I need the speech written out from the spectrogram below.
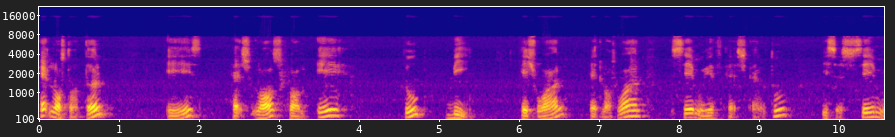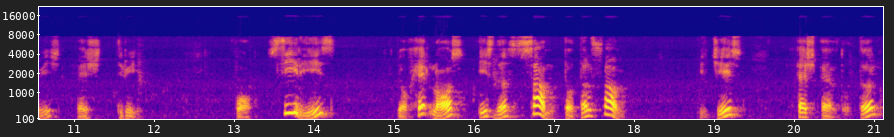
head loss total is head loss from A to B. H1, head loss 1, same with HL2, is the same with H3. For series, your head loss is the sum, total sum, which is HL total,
